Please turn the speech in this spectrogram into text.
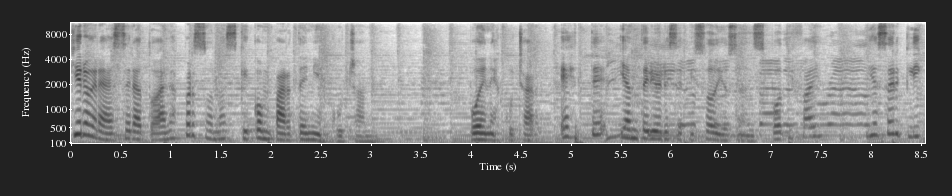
Quiero agradecer a todas las personas que comparten y escuchan. Pueden escuchar este y anteriores episodios en Spotify y hacer clic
